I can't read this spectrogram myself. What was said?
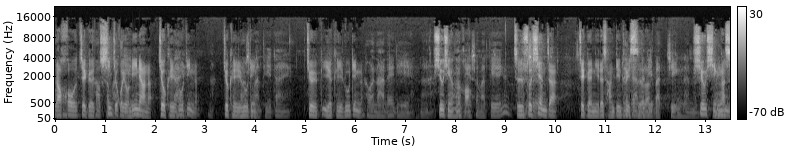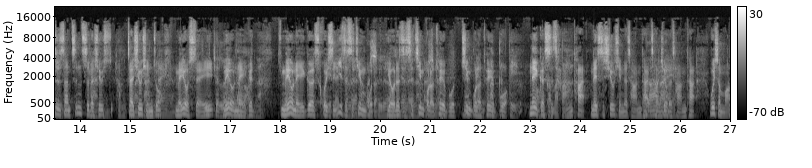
然后。这个心就会有力量了，就可以入定了，就可以入定，就也可以入定了。修行很好，只是说现在这个你的禅定退失了。修行啊，事实上真实的修行，在修行中没有谁，没有哪个。没有哪一个会是一直是进步的，有的只是进步了退步，进步了退步，那个是常态，那是修行的常态，禅修的常态。为什么？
